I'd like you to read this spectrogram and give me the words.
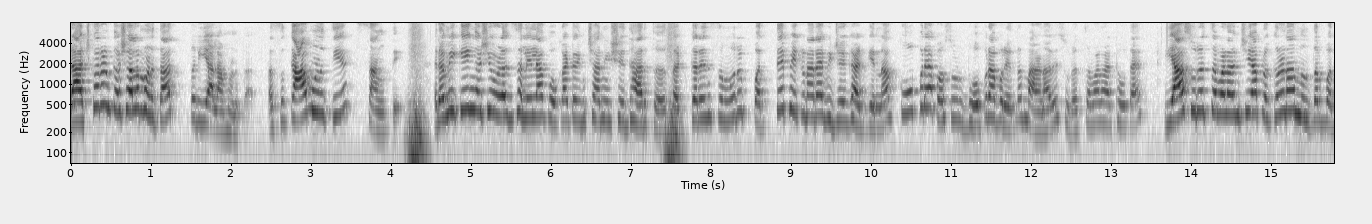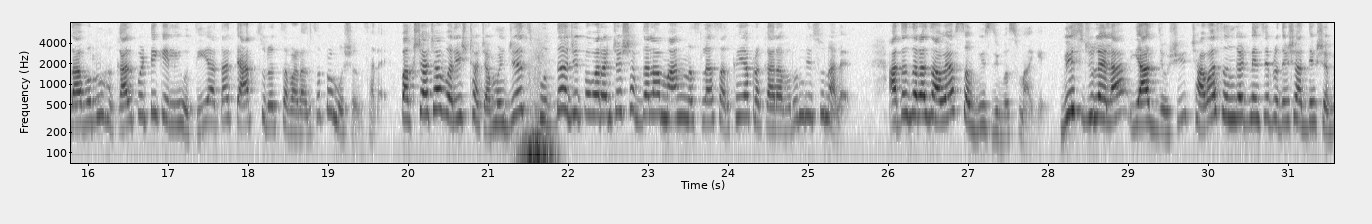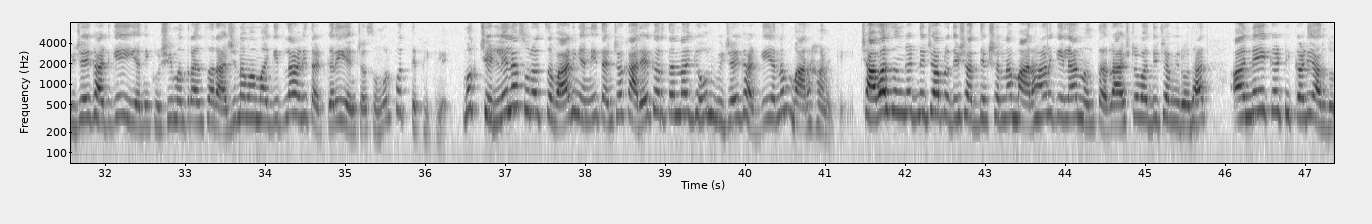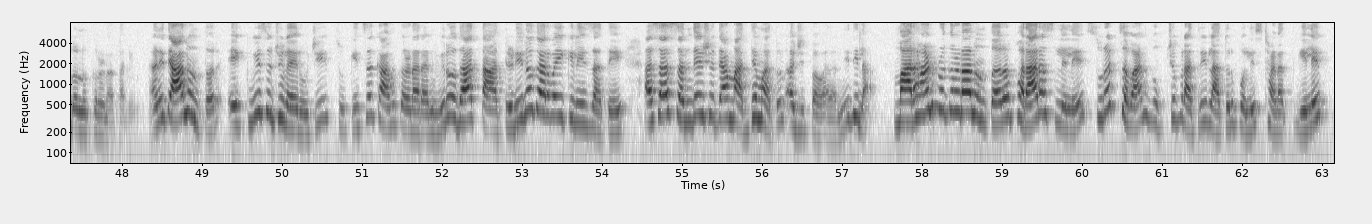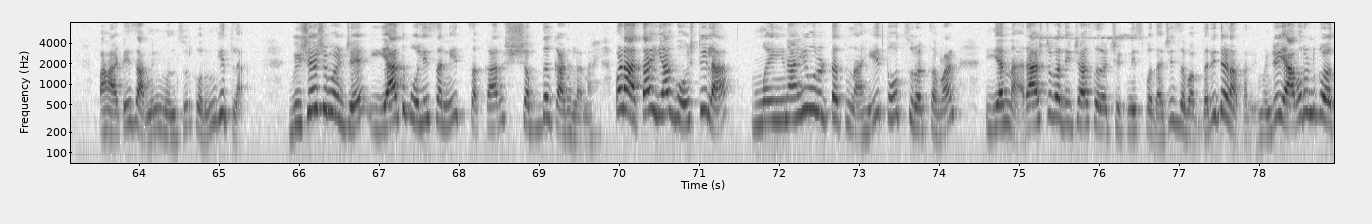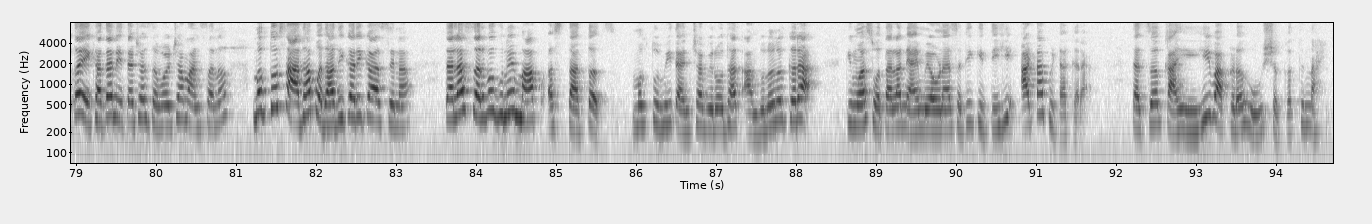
राजकारण कशाला म्हणतात? तर याला म्हणतात. असं का म्हणतीये? सांगते. रमी किंग अशी ओळख झालेल्या कोकाटेंच्या निषेधार्थ तटकरेंसमोर पत्ते फेकणाऱ्या विजय घाटगेंना कोपऱ्यापासून ढोपरापर्यंत मारणारे सुरज चव्हाण आठवत आहेत या सुरज चव्हाणांची या प्रकरणानंतर पदावरून हकालपट्टी केली होती. आता त्यात सुरज चव्हाणांचं प्रमोशन झालंय. पक्षाच्या वरिष्ठाच्या म्हणजेच खुद्द अजित पवारांच्या शब्दाला मान नसल्यासारखं या प्रकारावरून दिसून आलंय. आता जरा जाऊया सव्वीस दिवस मागे. वीस जुलैला याच दिवशी छावा संघटनेचे प्रदेशाध्यक्ष विजय घाटगे यांनी कृषी मंत्र्यांचा राजीनामा मागितला आणि तटकरे यांच्यासमोर पत्ते फेकले. मग चिडलेल्या सुरज चव्हाण यांनी त्यांच्या कार्यकर्त्यांना घेऊन विजय घाटगे यांना मारहाण केली. छावा संघटनेच्या प्रदेशाध्यक्षांना मारहाण केल्यानंतर राष्ट्रवादीच्या विरोधात अनेक ठिकाणी आंदोलनं करण्यात आली. आणि त्यानंतर एकवीस जुलै रोजी चुकीचं काम करणाऱ्यांविरोधात तातडीनं कारवाई केली जाते असा संदेश त्या माध्यमातून अजित पवारांनी दिला. मारहाण प्रकरणानंतर फरार असलेले सुरज चव्हाण गुपचूप रात्री लातूर पोलीस ठाण्यात गेले. पहाटे जामीन मंजूर करून घेतला. विशेष म्हणजे यात पोलिसांनी चकार शब्द काढला नाही. पण आता या गोष्टीला महिनाही उलटत नाही तोच सुरज चव्हाण यांना राष्ट्रवादीच्या सरचिटणीस पदाची जबाबदारी देण्यात आली. म्हणजे यावरून कळतं एखाद्या नेत्याच्या जवळच्या माणसानं मग तो साधा पदाधिकारी का असेना? त्याला सर्व गुन्हे माफ असतातच. मग तुम्ही त्यांच्या विरोधात आंदोलनं करा किंवा स्वतःला न्याय मिळवण्यासाठी कितीही आटापिटा करा. त्याचं काहीही वाकडं होऊ शकत नाही.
